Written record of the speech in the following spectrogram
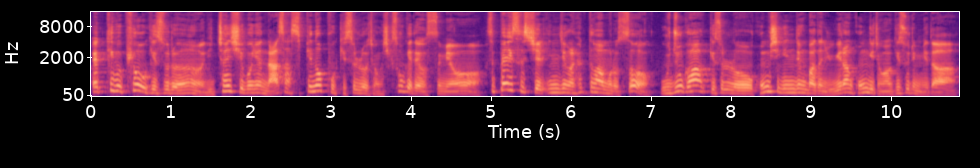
액티브 퓨어 기술은 2015년 나사 스피너프 기술로 정식 소개되었으며 스페이스실 인증을 획득함으로써 우주과학 기술로 공식 인증받은 유일한 공기 정화 기술입니다.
